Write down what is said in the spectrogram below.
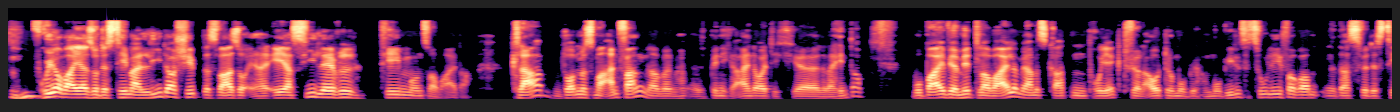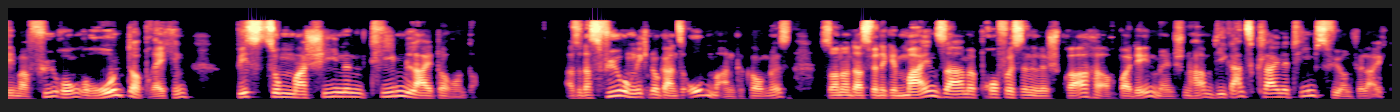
Mhm. Früher war ja so das Thema Leadership, das war so eher C-Level-Themen und so weiter. Klar, dort müssen wir anfangen, da bin ich eindeutig äh, dahinter. Wobei wir mittlerweile, wir haben jetzt gerade ein Projekt für einen Automobilzulieferer, dass wir das Thema Führung runterbrechen bis zum Maschinenteamleiter runter. Also, dass Führung nicht nur ganz oben angekommen ist, sondern dass wir eine gemeinsame professionelle Sprache auch bei den Menschen haben, die ganz kleine Teams führen vielleicht,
